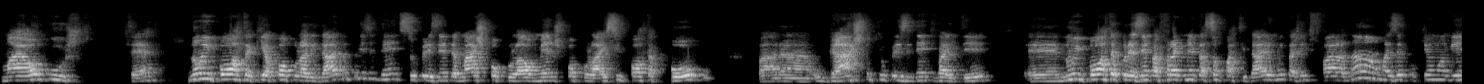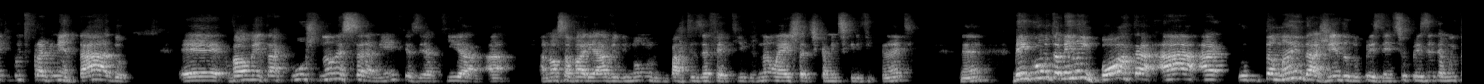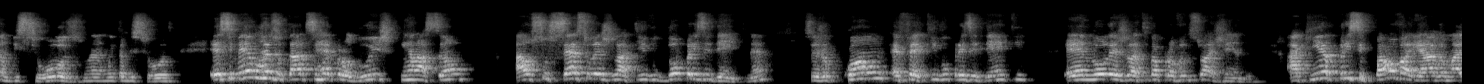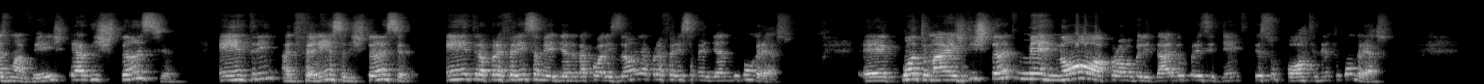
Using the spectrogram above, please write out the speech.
maior o custo, certo? Não importa aqui a popularidade do presidente, se o presidente é mais popular ou menos popular, isso importa pouco para o gasto que o presidente vai ter. É, não importa, por exemplo, a fragmentação partidária, muita gente fala, não, mas é porque é um ambiente muito fragmentado, é, vai aumentar custo. Não necessariamente, quer dizer, aqui a, a, a nossa variável de número de partidos efetivos não é estatisticamente significante. Né? Bem como também não importa a, a, o tamanho da agenda do presidente, se o presidente é muito ambicioso, não é muito ambicioso. Esse mesmo resultado se reproduz em relação ao sucesso legislativo do presidente, né? ou seja, quão efetivo o presidente é no legislativo aprovando sua agenda. Aqui a principal variável, mais uma vez, é a distância entre, a diferença, a distância entre a preferência mediana da coalizão e a preferência mediana do Congresso. É, quanto mais distante, menor a probabilidade do presidente ter suporte dentro do Congresso.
